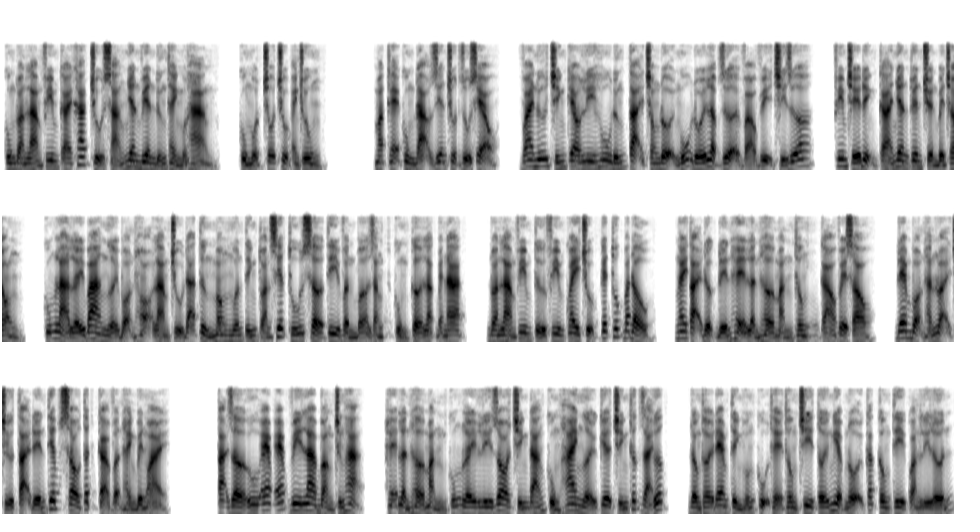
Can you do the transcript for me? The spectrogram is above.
cùng đoàn làm phim cái khác chủ sáng nhân viên đứng thành một hàng, cùng một chỗ chụp ảnh chung. Mặt thẻ cùng đạo diễn chuột rủ sẹo, vai nữ chính keo li hu đứng tại trong đội ngũ đối lập dựa vào vị trí giữa, phim chế định cá nhân tuyên truyền bên trong cũng là lấy ba người bọn họ làm chủ đã từng mong muốn tính toán siết thú sở ti vần bờ rằng cùng cờ lạc bernard, đoàn làm phim từ phim quay chụp kết thúc bắt đầu, ngay tại được đến hệ lần hờ mằn thông cáo về sau, đem bọn hắn loại trừ tại đến tiếp sau tất cả vận hành bên ngoài. Tại giờ uff villa bằng chứng hạn hệ lần hờ mằn cũng lấy lý do chính đáng cùng hai người kia chính thức giải ước, đồng thời đem tình huống cụ thể thông chi tới nghiệp nội các công ty quản lý lớn.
